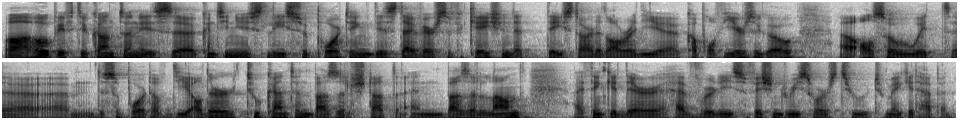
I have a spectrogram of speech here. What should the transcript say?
Well, I hope if the canton is uh, continuously supporting this diversification that they started already a couple of years ago, uh, also with uh, um, the support of the other two cantons, Basel-Stadt and Basel-Land, I think it, they have really sufficient resource to, to make it happen.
